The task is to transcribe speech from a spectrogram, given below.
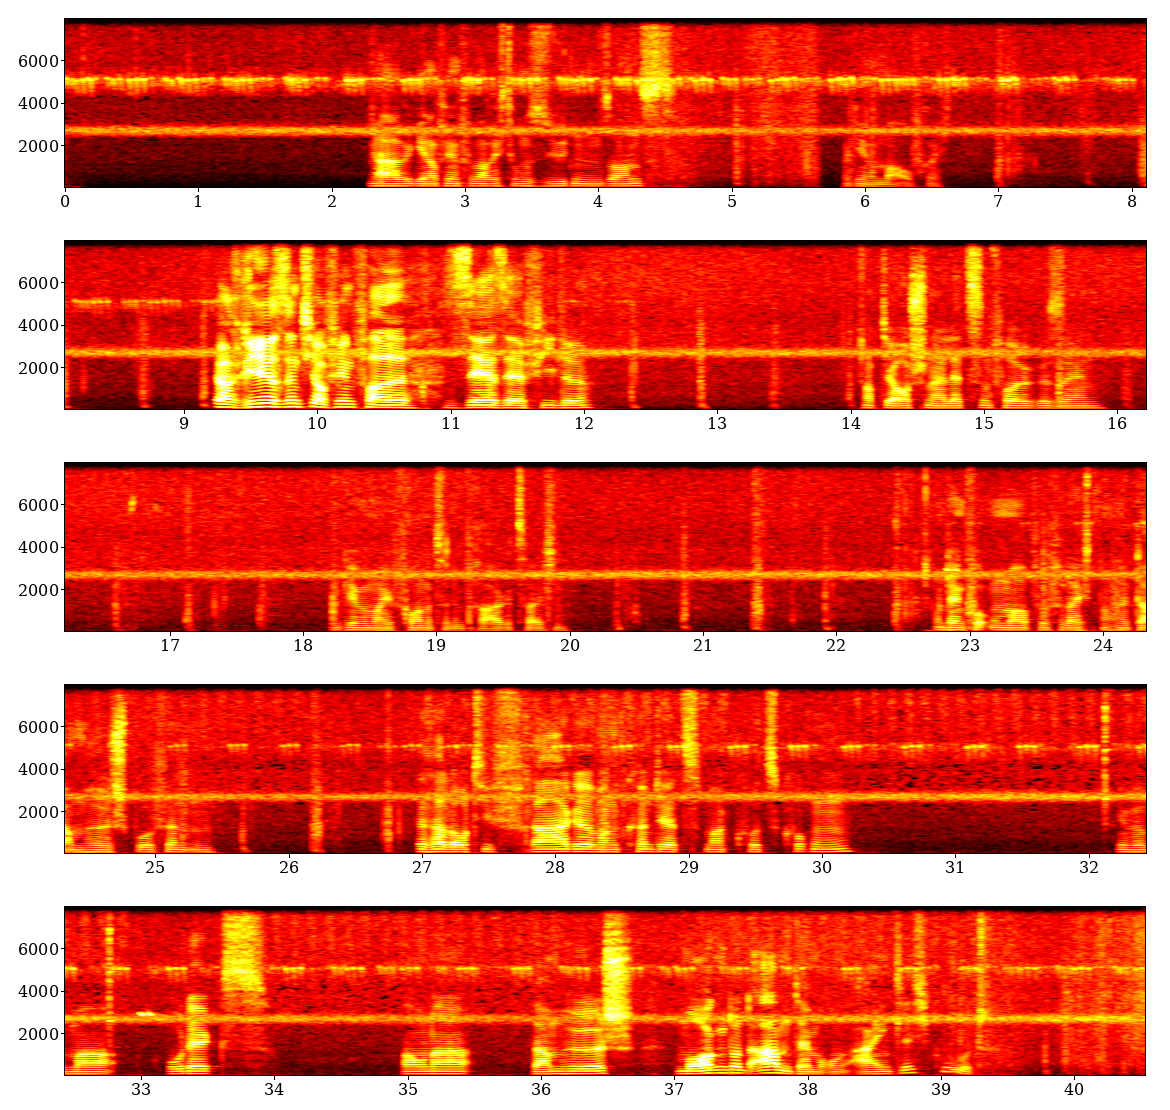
Ja, wir gehen auf jeden Fall mal Richtung Süden sonst. Da gehen wir mal aufrecht. Ja, Rehe sind hier auf jeden Fall sehr, sehr viele. Habt ihr auch schon in der letzten Folge gesehen. Dann gehen wir mal hier vorne zu dem Fragezeichen. Und dann gucken wir mal, ob wir vielleicht noch eine Dammhirschspur finden. Das hat auch die Frage, man könnte jetzt mal kurz gucken. Gehen wir mal Codex, Fauna, Dammhirsch. Morgend- und Abenddämmerung. Eigentlich gut.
